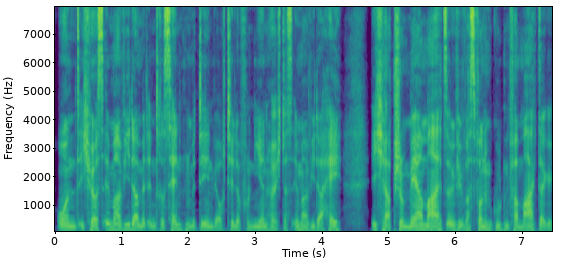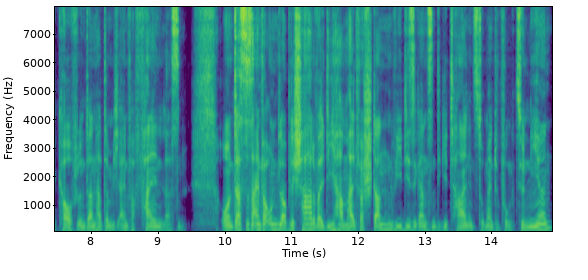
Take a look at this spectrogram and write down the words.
Und ich höre es immer wieder mit Interessenten, mit denen wir auch telefonieren, höre ich das immer wieder, hey, ich habe schon mehrmals irgendwie was von einem guten Vermarkter gekauft und dann hat er mich einfach fallen lassen. Und das ist einfach unglaublich schade, weil die haben halt verstanden, wie diese ganzen digitalen Instrumente funktionieren,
